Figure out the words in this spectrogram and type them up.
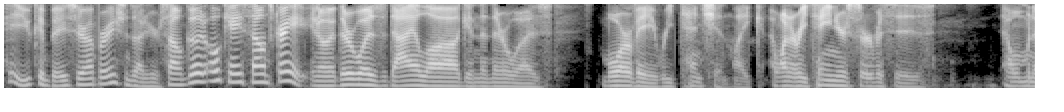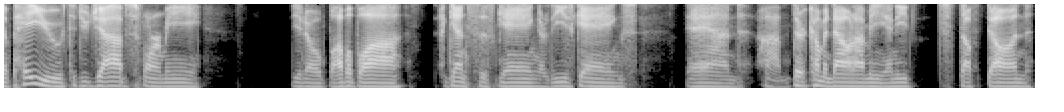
hey, you can base your operations out here. Sound good? Okay, sounds great. You know, there was dialogue and then there was more of a retention. Like, I want to retain your services. I'm going to pay you to do jobs for me, you know, blah, blah, blah, against this gang or these gangs. And um, they're coming down on me. I need stuff done.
